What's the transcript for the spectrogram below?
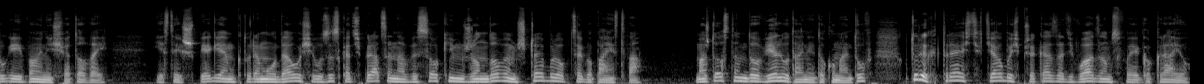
II wojny światowej. Jesteś szpiegiem, któremu udało się uzyskać pracę na wysokim rządowym szczeblu obcego państwa. Masz dostęp do wielu tajnych dokumentów, których treść chciałbyś przekazać władzom swojego kraju.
